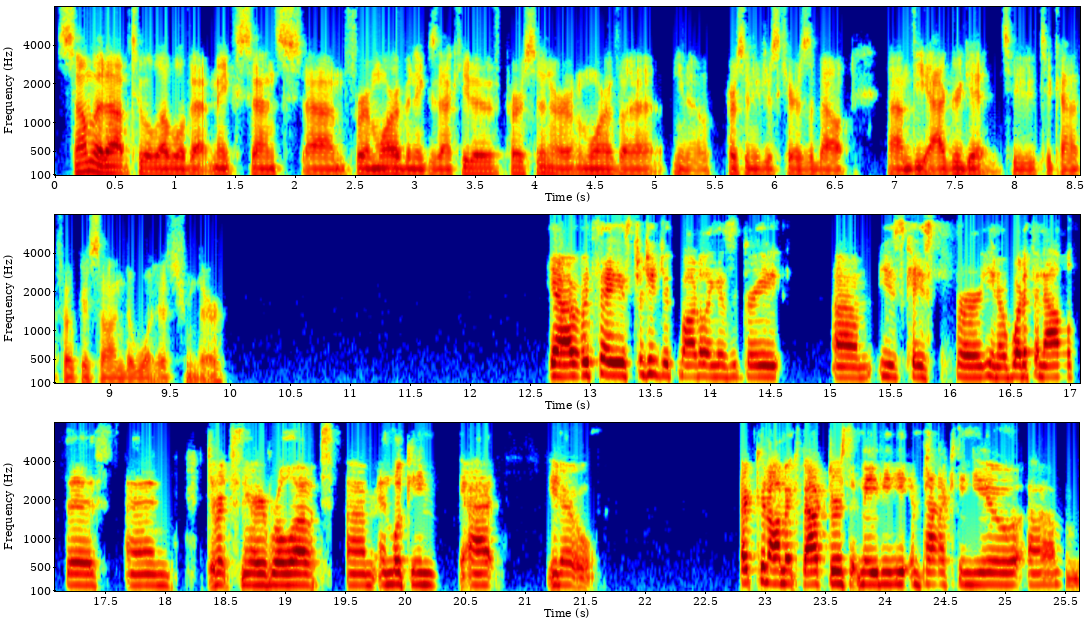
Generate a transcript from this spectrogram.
sum it up to a level that makes sense um, for more of an executive person or more of a you know person who just cares about um, the aggregate to to kind of focus on the what ifs from there. Yeah, I would say strategic modeling is a great um, use case for you know what if analysis and different scenario rollups um, and looking at you know economic factors that may be impacting you um,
